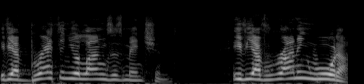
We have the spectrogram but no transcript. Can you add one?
If you have breath in your lungs, as mentioned, if you have running water,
